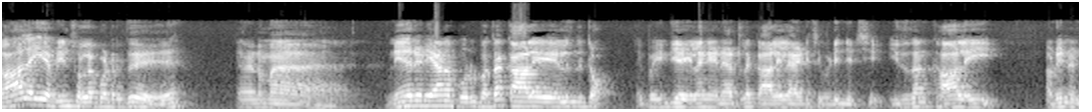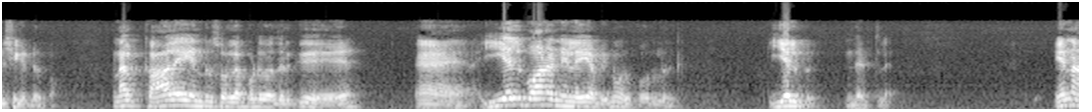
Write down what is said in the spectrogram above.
காலை அப்படின்னு சொல்லப்படுறது நம்ம நேரடியான பொருள் பார்த்தா காலை எழுந்துட்டோம். இப்போ இந்தியா இலங்கை நேரத்தில் காலையில் ஆயிடுச்சு விடிஞ்சிடுச்சு. இதுதான் காலை அப்படின்னு நினச்சிக்கிட்டு இருக்கோம். ஆனால் காலை என்று சொல்லப்படுவதற்கு இயல்பான நிலை அப்படின்னு ஒரு பொருள் இருக்கு. இயல்பு இந்த இடத்துல. ஏன்னா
